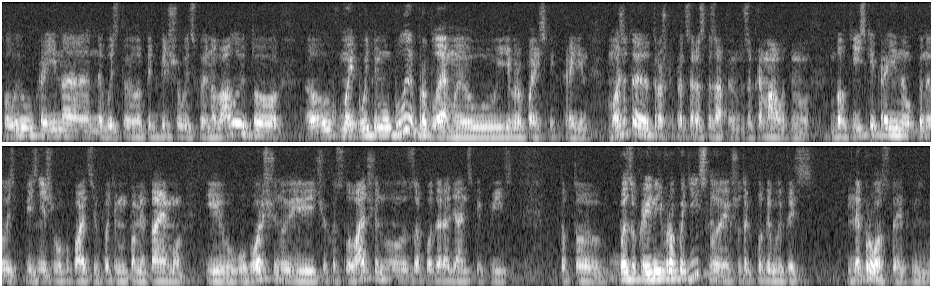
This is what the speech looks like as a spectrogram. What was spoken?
коли Україна не вистояла під більшовицькою навалою, то в майбутньому були проблеми у європейських країн. Можете трошки про це розказати? Зокрема, от, ну, Балтійські країни опинились пізніше в окупацію. Потім ми пам'ятаємо і Угорщину, і Чехословаччину заходи радянських військ. Тобто без України Європа дійсно, якщо так подивитись, непросто, як мінімум.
